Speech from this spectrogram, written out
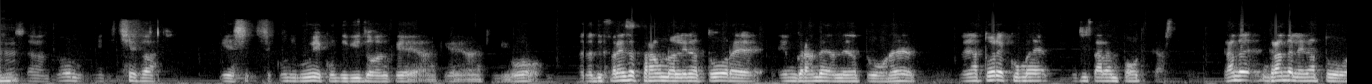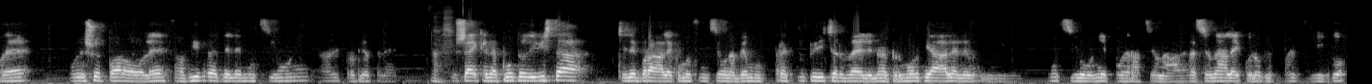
mm-hmm. tanto, mi diceva che secondo lui, e condivido anche, anche, anche io, la differenza tra un allenatore e un grande allenatore, l'allenatore è come registrare un podcast, grande, un grande allenatore con le sue parole fa vivere delle emozioni al proprio atleta. Ah, sì. Tu sai che dal punto di vista cerebrale come funziona? Abbiamo tre tipi di cervelli, no? il primordiale, le emozioni e poi razionale. Razionale è quello che fa il figo,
